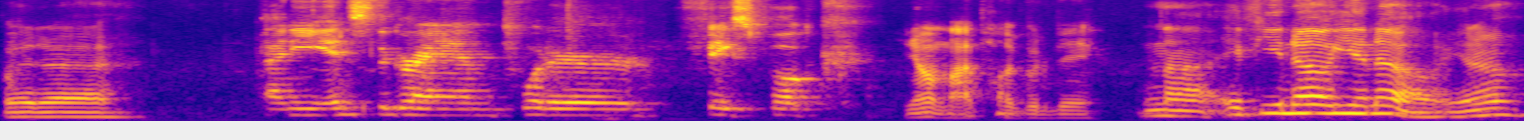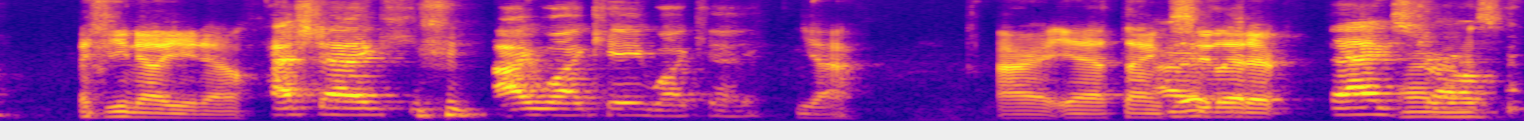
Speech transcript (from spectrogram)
but uh, Any Instagram, Twitter, Facebook, You know what my plug would be? nah. If you know, you know. You know. If you know, you know. hashtag IYKYK. Yeah. All right. Yeah. Thanks. All See you later. Thanks, All right, Charles. guys.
